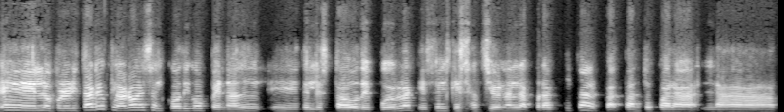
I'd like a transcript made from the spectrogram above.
eh, lo prioritario, claro, es el Código Penal eh, del Estado de Puebla, que es el que sanciona la práctica, tanto para la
